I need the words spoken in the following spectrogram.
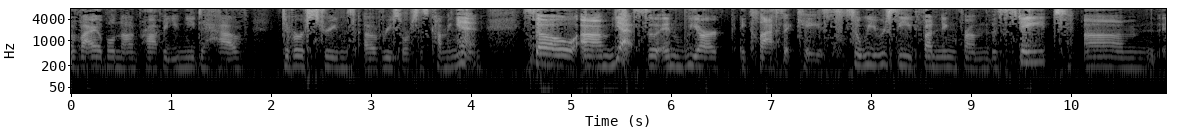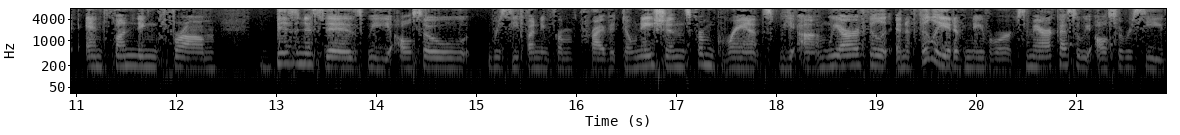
a viable nonprofit, you need to have diverse streams of resources coming in. So um, yes, so, and we are a classic case. So we receive funding from the state um, and funding from businesses. We also receive funding from private donations, from grants. We um, we are affili- an affiliate of NeighborWorks America, so we also receive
